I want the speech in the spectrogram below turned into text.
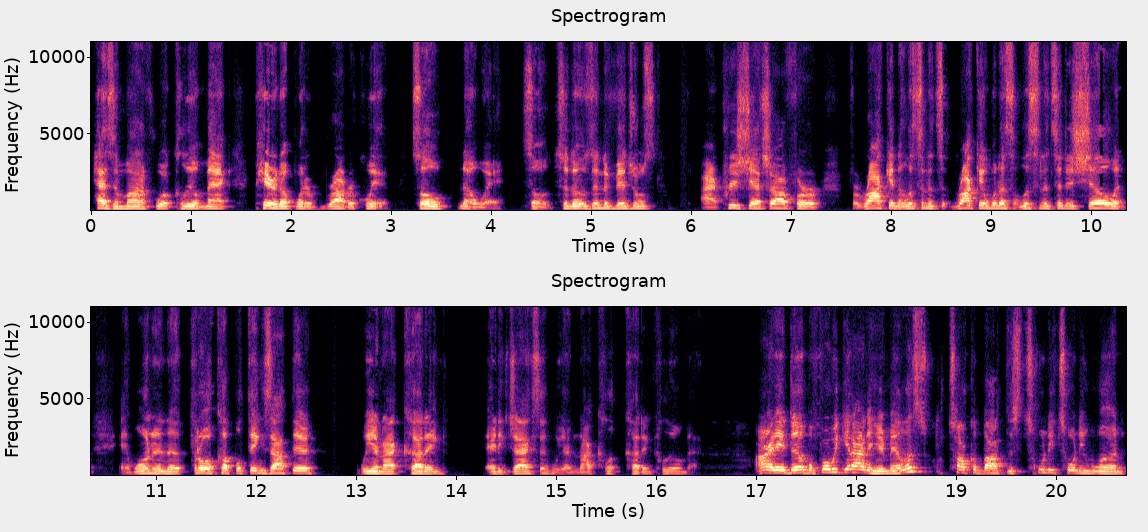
has in mind for Khalil Mack paired up with a Robert Quinn. So no way. So to those individuals, I appreciate y'all for for rocking and listening to rocking with us and listening to this show and and wanting to throw a couple things out there. We are not cutting Eddie Jackson. We are not cl- cutting Khalil Mack. All right, Adele, before we get out of here, man, let's talk about this 2021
